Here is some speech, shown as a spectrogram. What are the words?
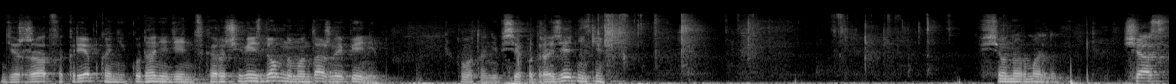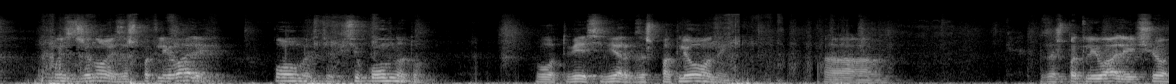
держаться крепко, никуда не денется. Короче, весь дом на монтажной пене. Вот они все подрозетники. Все нормально. Сейчас мы с женой зашпаклевали полностью всю комнату. Вот, весь верх зашпаклеванный. А, зашпаклевали еще,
